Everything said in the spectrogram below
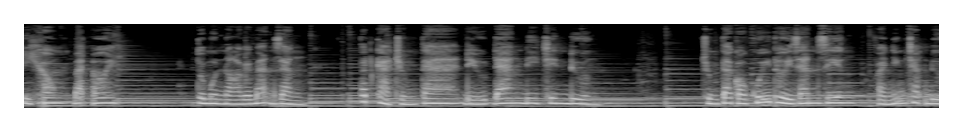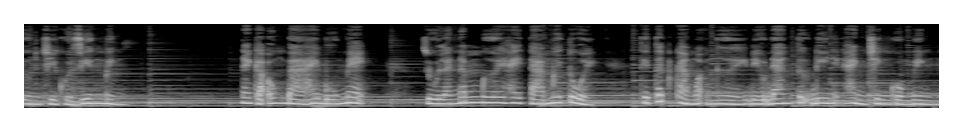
Thì không, bạn ơi tôi muốn nói với bạn rằng, tất cả chúng ta đều đang đi trên đường. Chúng ta có quỹ thời gian riêng và những chặng đường chỉ của riêng mình. Ngay cả ông bà hay bố mẹ, dù là 50 hay 80 tuổi, thì tất cả mọi người đều đang tự đi những hành trình của mình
